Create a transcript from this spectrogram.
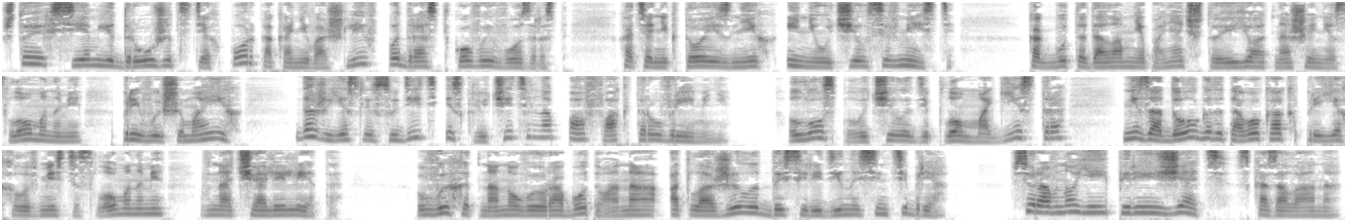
что их семьи дружат с тех пор, как они вошли в подростковый возраст, хотя никто из них и не учился вместе. Как будто дала мне понять, что ее отношения с Ломанами превыше моих, даже если судить исключительно по фактору времени. Лус получила диплом магистра незадолго до того, как приехала вместе с Ломанами в начале лета. Выход на новую работу она отложила до середины сентября. «Все равно ей переезжать», — сказала она,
